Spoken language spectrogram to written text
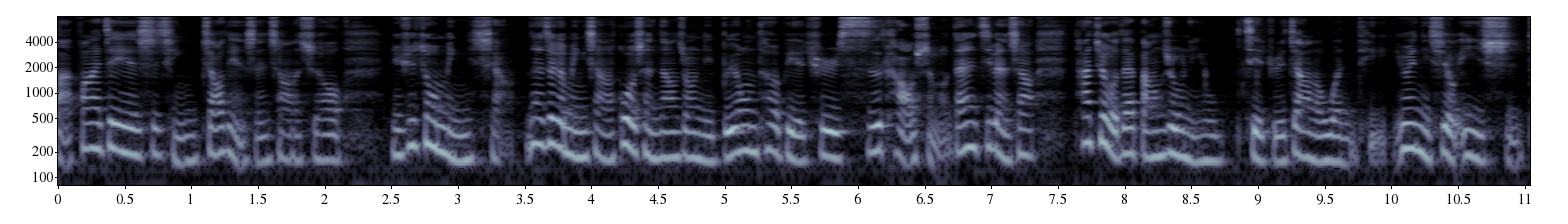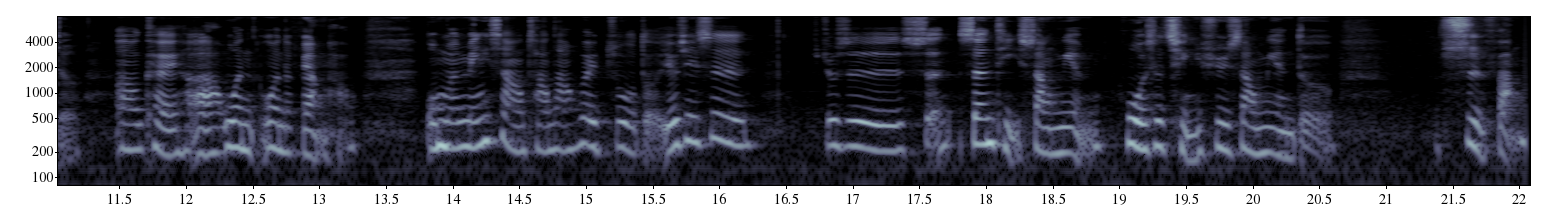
把放在这件事情焦点身上的时候，你去做冥想。那这个冥想的过程当中，你不用特别去思考什么，但是基本上他就有在帮助你解决这样的问题，因为你是有意识的。OK，好，问问的非常好。我们冥想常常会做的，尤其是。就是身身体上面或者是情绪上面的释放，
